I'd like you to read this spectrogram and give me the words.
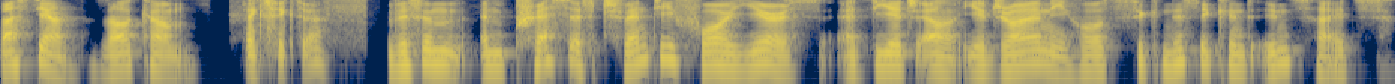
Bastiaan, welcome. Thanks, Victor. With an impressive 24 years at DHL, your journey holds significant insights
